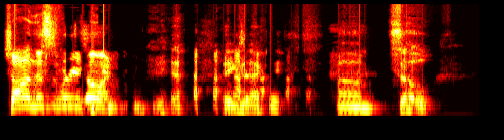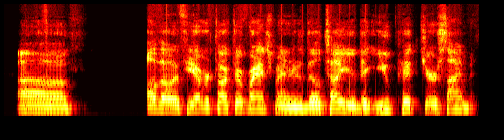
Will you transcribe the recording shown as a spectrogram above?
shawn this is where you're going yeah exactly um, so uh, Although, if you ever talk to a branch manager, they'll tell you that you picked your assignment.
